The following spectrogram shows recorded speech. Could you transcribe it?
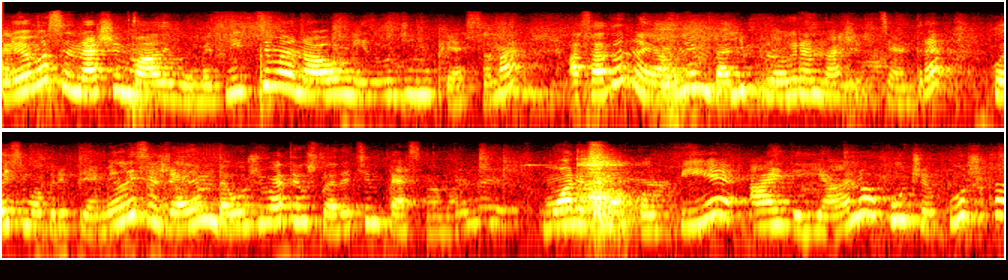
Zahvaljujemo se našim malim umetnicima na ovom izvođenju pesama, a sada najavljujem dalji program našeg centra koji smo pripremili sa željom da uživate u sledećim pesmama. More sokol pije, ajde Jano, kuće puška,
